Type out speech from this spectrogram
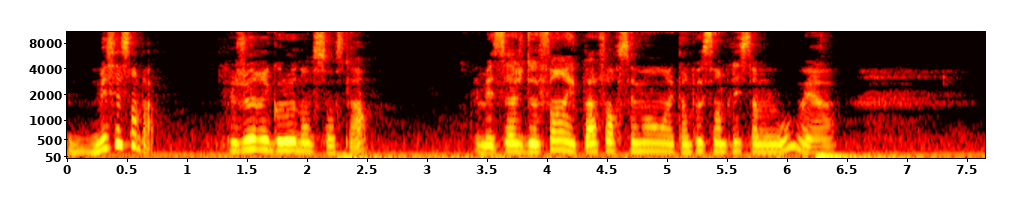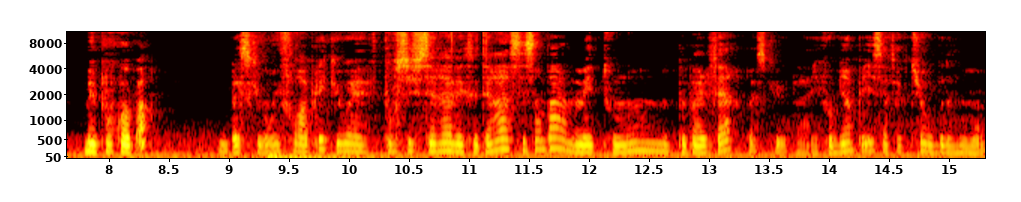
mais c'est sympa. Le jeu est rigolo dans ce sens-là. Le message de fin est pas forcément est un peu simpliste à mon goût mais mais pourquoi pas? Parce que bon il faut rappeler que ouais poursuivre ses rêves etc c'est sympa mais tout le monde ne peut pas le faire parce que bah, il faut bien payer sa facture au bout d'un moment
